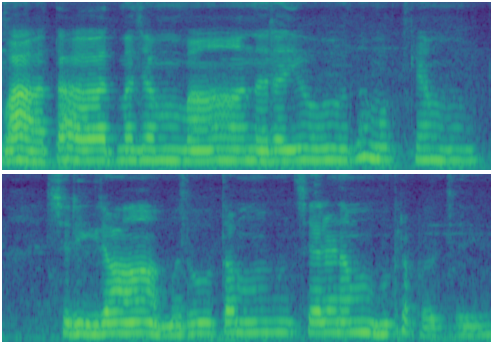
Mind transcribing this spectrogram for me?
वातात्मजं वानरयोर्मुख्यं श्रीरामदूतं शरणं प्रपद्ये.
